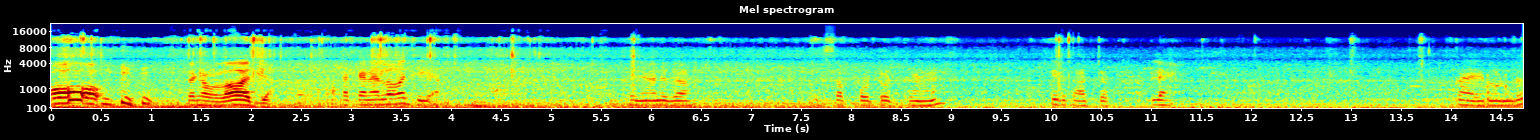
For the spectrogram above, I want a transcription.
ഓ. ചെയ്യാം. അപ്പൊ ഞാനിതാ സപ്പോർട്ട് കൊടുക്കണം. ഇത് കാറ്റോ അല്ലേ? കയറുകൊണ്ട്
